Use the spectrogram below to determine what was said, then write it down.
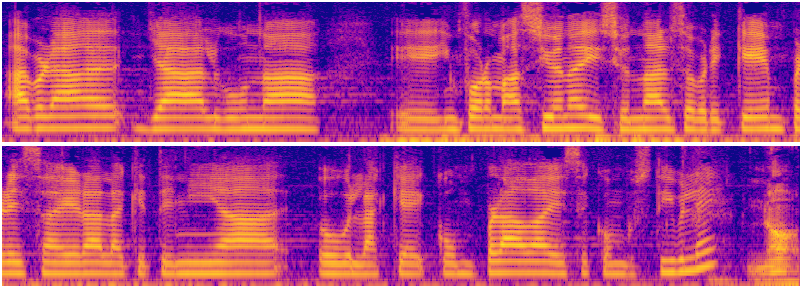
¿habrá ya alguna eh, información adicional sobre qué empresa era la que tenía o la que compraba ese combustible? No,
